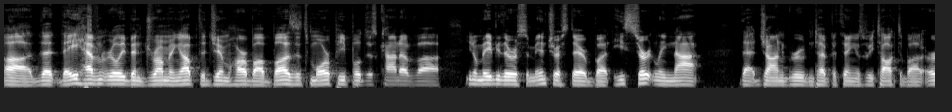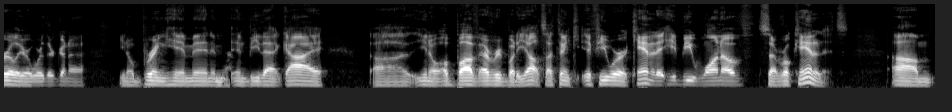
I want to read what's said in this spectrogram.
Uh, that they haven't really been drumming up the Jim Harbaugh buzz. It's more people just kind of, uh, you know, maybe there was some interest there, but he's certainly not that Jon Gruden type of thing as we talked about earlier, where they're gonna, you know, bring him in and, and be that guy, uh, you know, above everybody else. I think if he were a candidate, he'd be one of several candidates. Um,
